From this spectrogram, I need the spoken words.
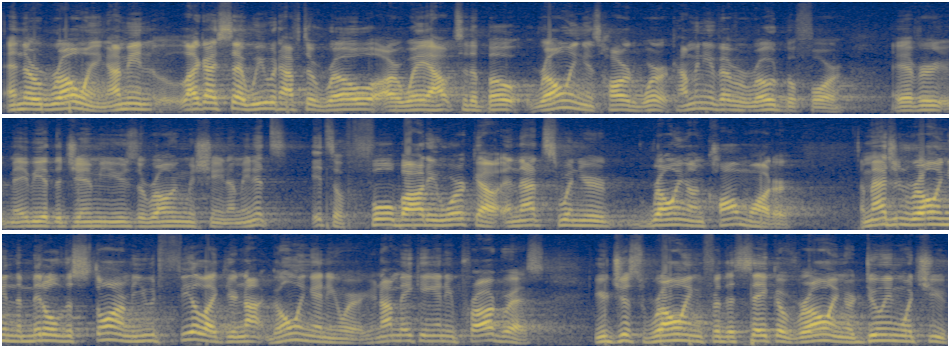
And they're rowing. I mean, like I said, we would have to row our way out to the boat. Rowing is hard work. How many have ever rowed before? Ever maybe at the gym you use the rowing machine. I mean, it's it's a full body workout, and that's when you're rowing on calm water. Imagine rowing in the middle of the storm. You would feel like you're not going anywhere. You're not making any progress. You're just rowing for the sake of rowing or doing what you,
